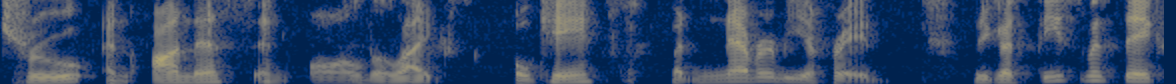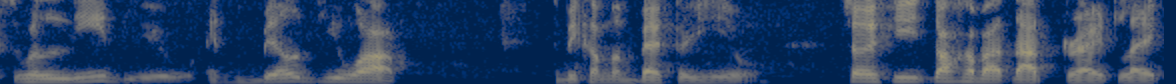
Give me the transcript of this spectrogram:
true and honest and all the likes, okay? But never be afraid because these mistakes will lead you and build you up to become a better you. So if you talk about that, right, like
